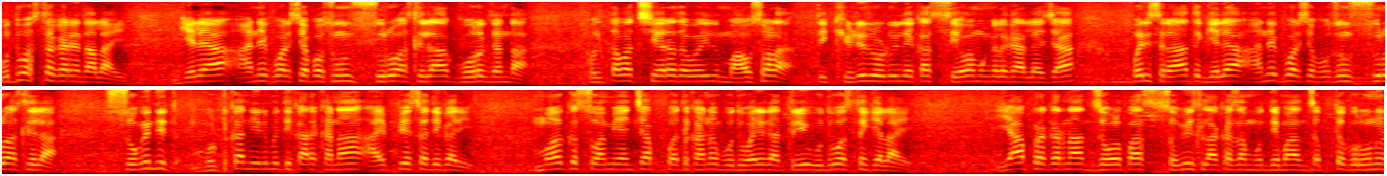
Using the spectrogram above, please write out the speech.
उद्ध्वस्त करण्यात आला आहे. गेल्या अनेक वर्षापासून सुरू असलेला गोरखधंदा खुलताबाद शहराजवळील मावसाळा ते खिडी रोडील एका सेवा मंगल कार्यालयाच्या परिसरात गेल्या अनेक वर्षापासून सुरू असलेला सुगंधित गुटखा निर्मिती कारखाना आय पी एस अधिकारी मग स्वामी यांच्या पथकानं बुधवारी रात्री उद्ध्वस्त केला आहे. या प्रकरणात जवळपास सव्वीस लाखाचा मुद्देमाल जप्त करून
